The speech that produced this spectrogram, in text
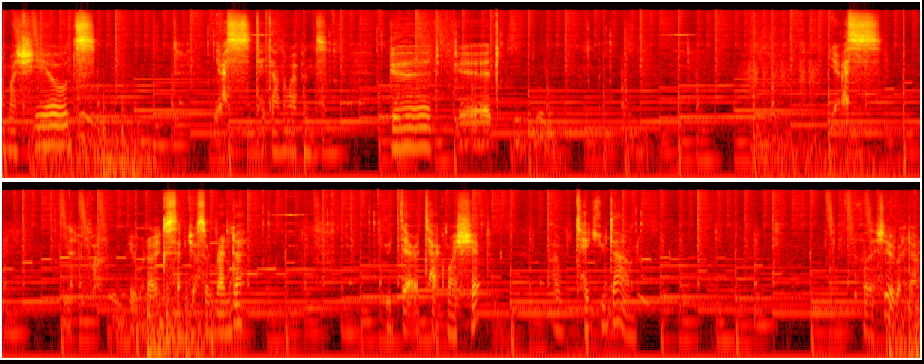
Down my shields. Yes, take down the weapons. Good, good. Yes. No, we will not accept your surrender. You dare attack my ship, I will take you down. Oh, the shield went down.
